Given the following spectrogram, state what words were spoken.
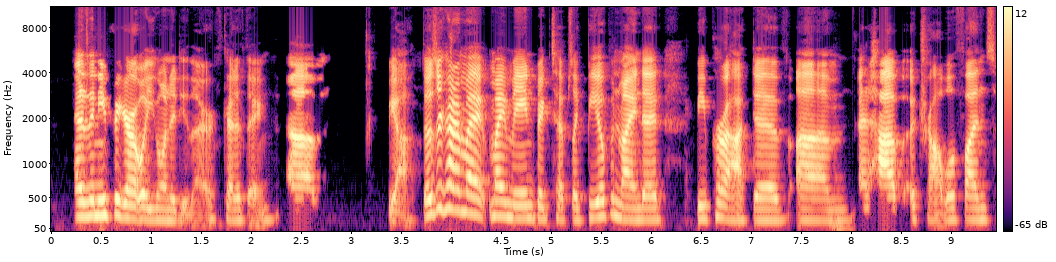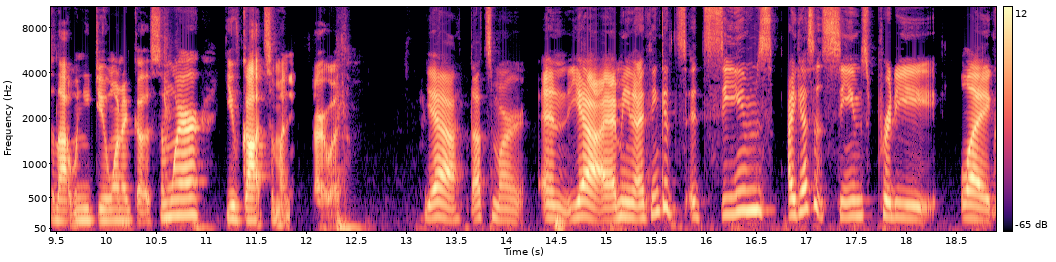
and then you figure out what you want to do there, kind of thing. Um, yeah, those are kind of my my main big tips. Like, be open minded, be proactive, um, and have a travel fund so that when you do want to go somewhere, you've got some money to start with. Yeah, that's smart. And yeah, I mean, I think it's it seems I guess it seems pretty like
